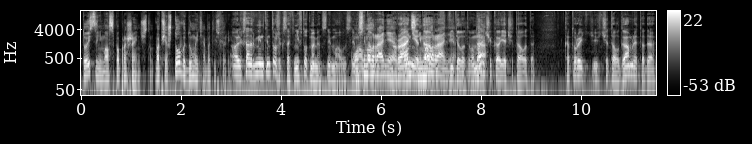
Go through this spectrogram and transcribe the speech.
То есть занимался попрошайничеством. Вообще, что вы думаете об этой истории? Александр Минкин тоже, кстати, не в тот момент снимал. Он снимал, он снимал там, ранее. Ранее, он снимал да, ранее. видел этого да. мальчика, я читал это, который читал Гамлета, да.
